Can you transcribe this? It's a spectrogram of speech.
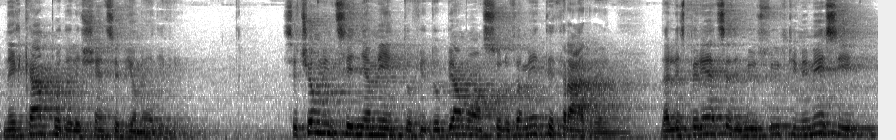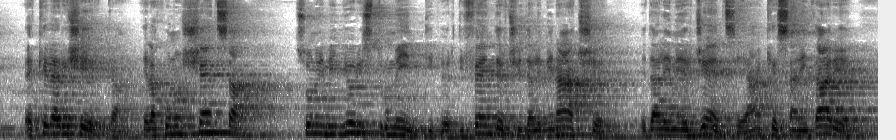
nel campo delle scienze biomediche. Se c'è un insegnamento che dobbiamo assolutamente trarre dall'esperienza di questi ultimi mesi è che la ricerca e la conoscenza sono i migliori strumenti per difenderci dalle minacce e dalle emergenze, anche sanitarie,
